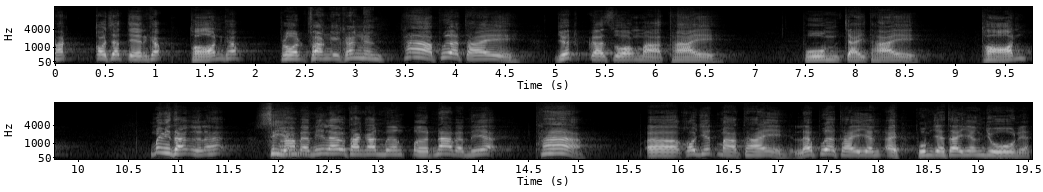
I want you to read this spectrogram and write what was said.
พรรค ก็ชัดเจนครับ ถอนครับ โปรดฟังอีกครั้งหนึ่ง ถ้าเพื่อไทยยึดกระทรวงมหาดไทย ภูมิใจไทย ถอน ไม่มีทางอื่นแล้วฮะเสียงมาแบบนี้แล้วทางการเมืองเปิดหน้าแบบนี้ ถ้าเอ่อเขายึดมหาดไทย แล้วเพื่อไทยยังเอ้ยภูมิใจไทยยังอยู่เนี่ย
